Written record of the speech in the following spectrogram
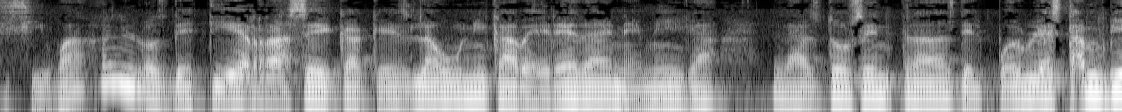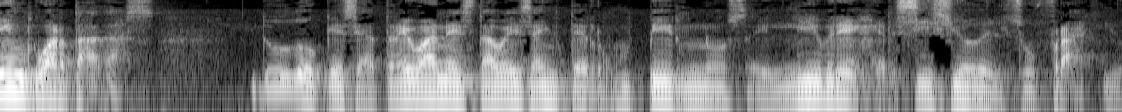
Y si bajan los de Tierra Seca, que es la única vereda enemiga, las dos entradas del pueblo están bien guardadas. Dudo que se atrevan esta vez a interrumpirnos el libre ejercicio del sufragio.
